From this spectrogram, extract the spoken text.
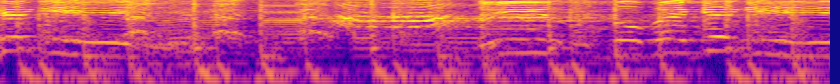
फेंकेगी तीर हाँ। तो फेंकेगी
